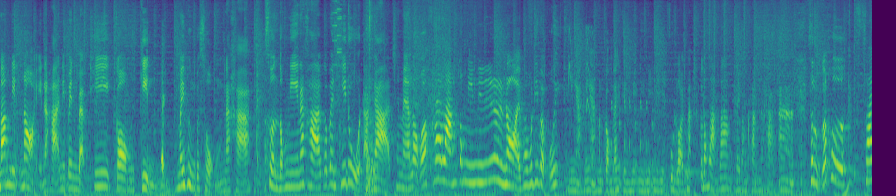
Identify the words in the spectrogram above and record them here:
บ้างนิดหน่อยนะคะ อันนี้เป็นแบบที่กองกลิ่นไม่พึงประสงค์นะคะ ส่วนตรงนี้นะคะก็เป็นที่ดูดอากาศใช่ไหมเราก็แค่ล้างตรงนี้นิดหน่อยเพราะบางทีแบบอุ้ยนี่ไงนี่ไงมันกองได้จริงนี่นี่นี่ฝุ่นลอยมาก็ต้องล้างบ้างในบางครั้งนะคะ อ่า สรุปก็คือไส้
